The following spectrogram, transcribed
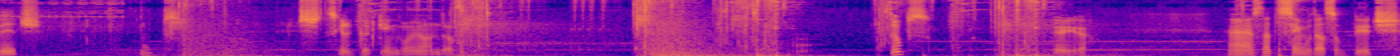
Bitch. Oops. Let's get a good game going on though. Oops. There you go. Ah, it's not the same without some bitch.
